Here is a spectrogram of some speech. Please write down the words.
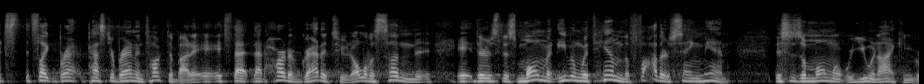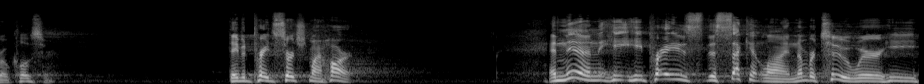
it's, it's like Pastor Brandon talked about it. It's that, that heart of gratitude. All of a sudden, it, it, there's this moment, even with Him, the Father, saying, Man, this is a moment where you and I can grow closer. David prayed, Searched my heart. And then he, he prays the second line, number two, where he,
